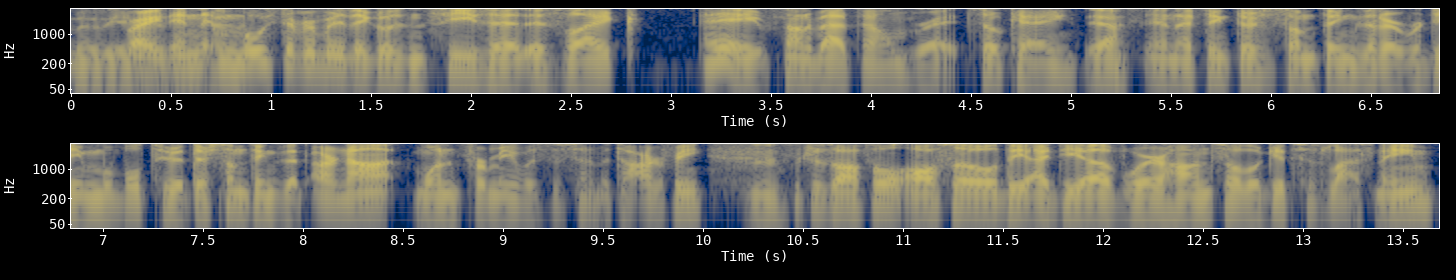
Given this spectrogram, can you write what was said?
the movie. Right, and Yeah. most everybody that goes and sees it is like, "Hey, it's not a bad film. Right. It's okay." Yeah. And I think there's some things that are redeemable to it. There's some things that are not. One for me was the cinematography, Mm. which was awful. Also, the idea of where Han Solo gets his last name,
